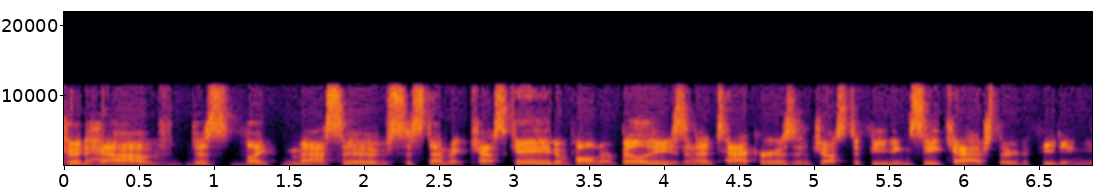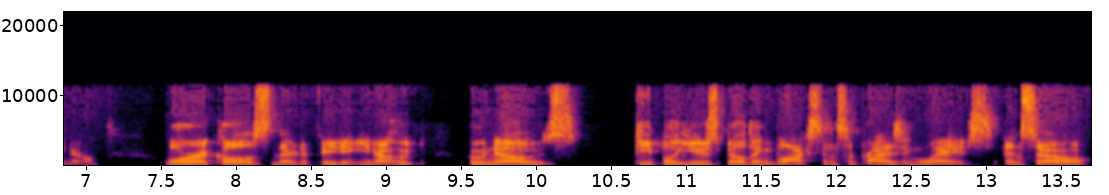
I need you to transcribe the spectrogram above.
could have this like massive systemic cascade of vulnerabilities and an attacker isn't just defeating zcash they're defeating you know oracles and they're defeating you know who who knows? People use building blocks in surprising ways. And so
